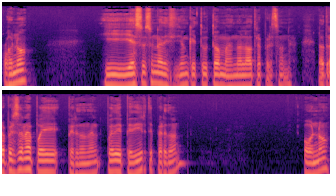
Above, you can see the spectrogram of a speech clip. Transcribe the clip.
o no. Y eso es una decisión que tú tomas, no la otra persona. La otra persona puede perdonar, puede pedirte perdón o no,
